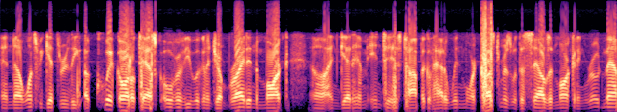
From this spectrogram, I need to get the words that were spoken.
And uh, once we get through the a quick Autotask overview, we're going to jump right into Mark uh, and get him into his topic of how to win more customers with the sales and marketing roadmap.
